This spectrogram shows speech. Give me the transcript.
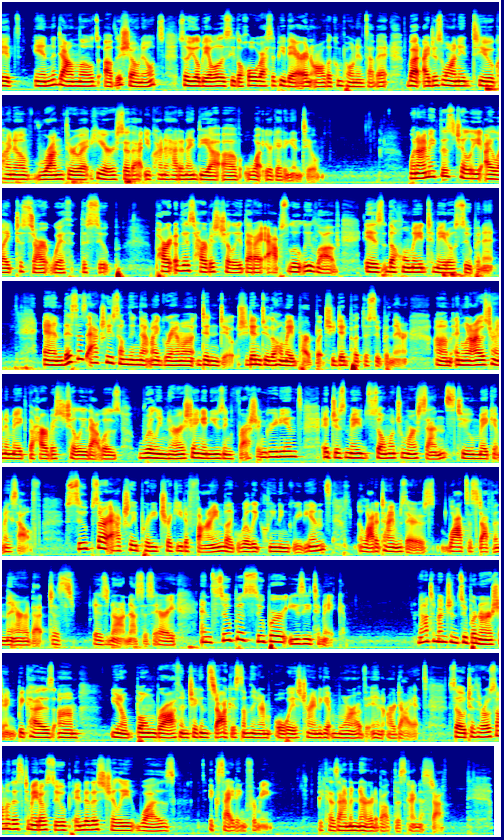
it's in the downloads of the show notes. So you'll be able to see the whole recipe there and all the components of it. But I just wanted to kind of run through it here so that you kind of had an idea of what you're getting into. When I make this chili, I like to start with the soup. Part of this harvest chili that I absolutely love is the homemade tomato soup in it. And this is actually something that my grandma didn't do. She didn't do the homemade part, but she did put the soup in there. Um, and when I was trying to make the harvest chili that was really nourishing and using fresh ingredients, it just made so much more sense to make it myself. Soups are actually pretty tricky to find, like really clean ingredients. A lot of times there's lots of stuff in there that just is not necessary. And soup is super easy to make. Not to mention super nourishing because, um, you know, bone broth and chicken stock is something I'm always trying to get more of in our diets. So to throw some of this tomato soup into this chili was exciting for me because I'm a nerd about this kind of stuff.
